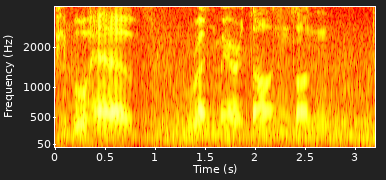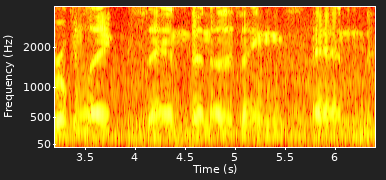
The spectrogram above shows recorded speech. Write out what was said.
people have run marathons on broken legs and done other things and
